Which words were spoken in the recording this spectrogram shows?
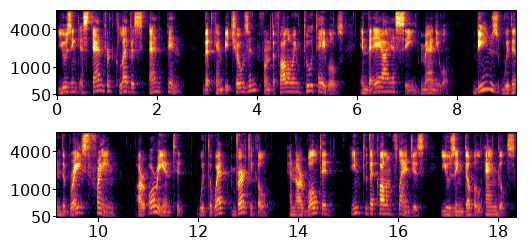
using a standard clevis and pin that can be chosen from the following two tables in the AISC manual. Beams within the braced frame are oriented with the web vertical and are bolted into the column flanges using double angles.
